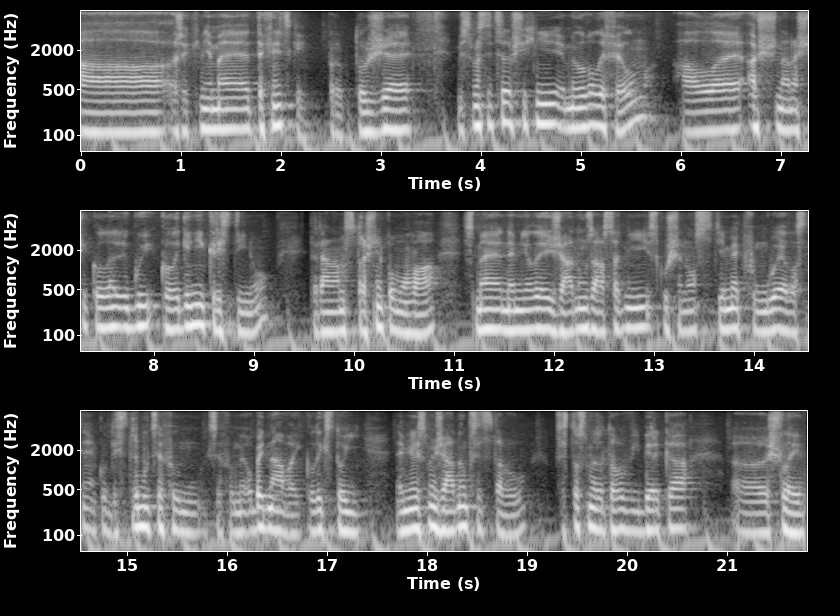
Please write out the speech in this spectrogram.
a řekněme technicky, protože my jsme sice všichni milovali film, ale až na naši kolegu, kolegyni Kristýnu, která nám strašně pomohla, jsme neměli žádnou zásadní zkušenost s tím, jak funguje vlastně jako distribuce filmů, jak se filmy objednávají, kolik stojí. Neměli jsme žádnou představu, přesto jsme do toho výběrka uh, šli.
